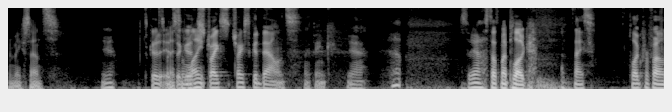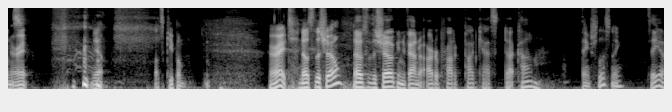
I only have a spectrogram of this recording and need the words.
It makes sense. Yeah, it's good. It's, nice a good light. strikes strikes good balance. I think. Yeah. yeah, So yeah, so that's my plug. nice. Plug for phones. All right. yeah. Let's keep them. All right. Notes of the show. Notes of the show can be found at artofproductpodcast.com. Thanks for listening. See ya.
